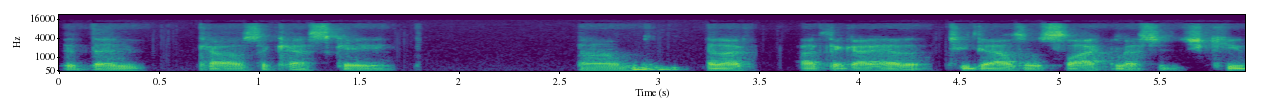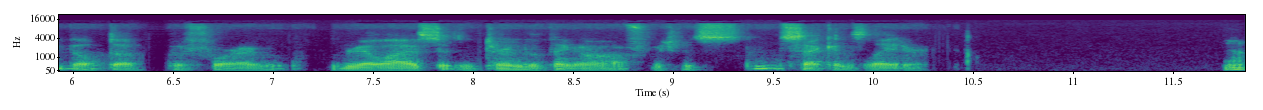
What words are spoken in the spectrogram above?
that then cause a cascade. Um, and I I think I had a 2000 Slack message queue built up before I realized it and turned the thing off, which was seconds later. Yeah.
